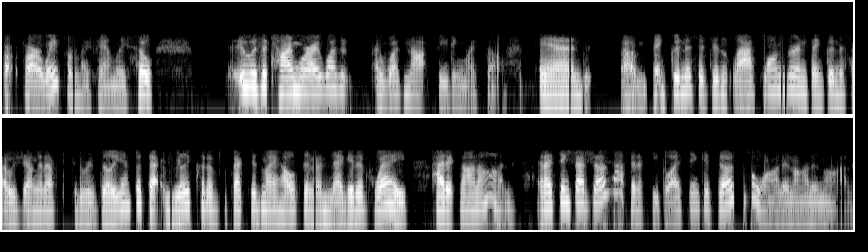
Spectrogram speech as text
far, far away from my family. So it was a time where I wasn't I was not feeding myself. And um, thank goodness it didn't last longer, and thank goodness I was young enough to be resilient. But that really could have affected my health in a negative way had it gone on. And I think that does happen to people. I think it does go on and on and on.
